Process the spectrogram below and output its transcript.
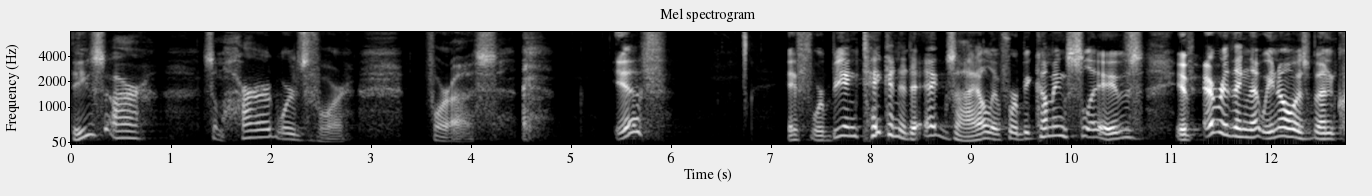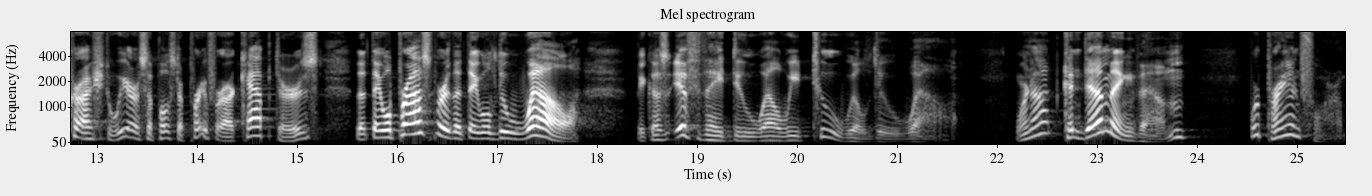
These are some hard words for, for us. If if we're being taken into exile, if we're becoming slaves, if everything that we know has been crushed, we are supposed to pray for our captors that they will prosper, that they will do well. Because if they do well, we too will do well. We're not condemning them, we're praying for them.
